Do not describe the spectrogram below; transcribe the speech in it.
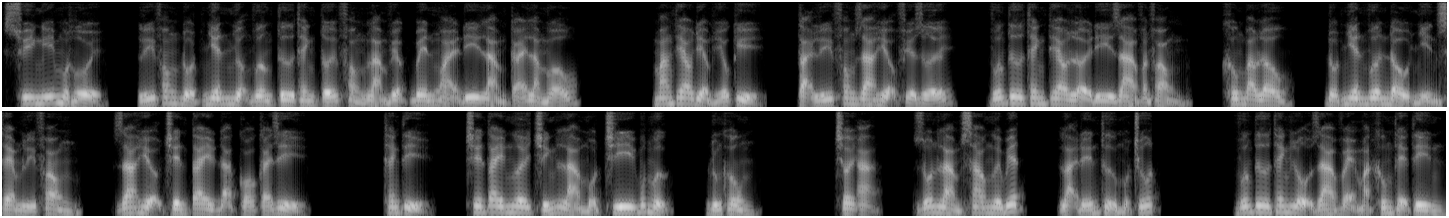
Suy nghĩ một hồi, lý phong đột nhiên nhượng vương tư thanh tới phòng làm việc bên ngoài đi làm cái làm mẫu. Mang theo điểm hiếu kỳ tại lý phong ra hiệu phía dưới vương tư thanh theo lời đi ra văn phòng không bao lâu đột nhiên vươn đầu nhìn xem lý phong ra hiệu trên tay đã có cái gì? Thanh tỷ trên tay ngươi chính là một chi bút mực đúng không? Trời ạ à, làm sao ngươi biết lại đến thử một chút. Vương tư thanh lộ ra vẻ mặt không thể tin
